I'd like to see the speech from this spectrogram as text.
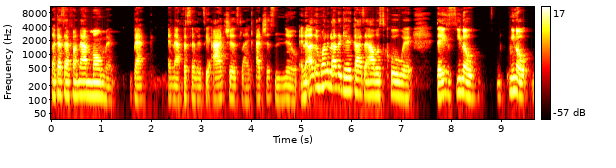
like I said, from that moment back in that facility, I just like I just knew. And the other one of the other gay guys that I was cool with, they you know, you know,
